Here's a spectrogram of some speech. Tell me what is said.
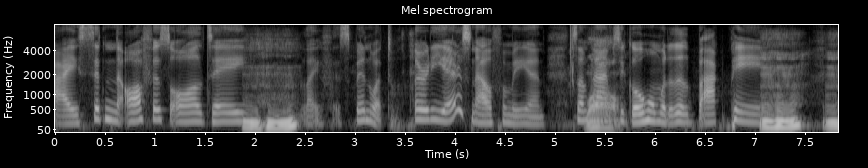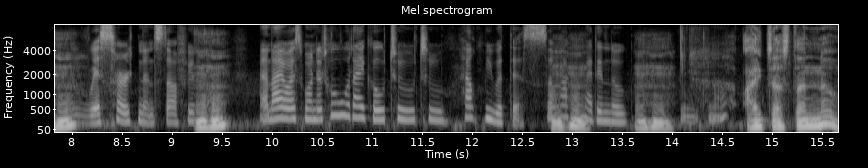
I sit in the office all day. Mm-hmm. Like it's been what thirty years now for me, and sometimes Wow. you go home with a little back pain, Mm-hmm. wrist hurting and stuff. You know. And I always wondered who would I go to to help me with this. So how Mm-hmm. come I didn't know? You know? I just don't know.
